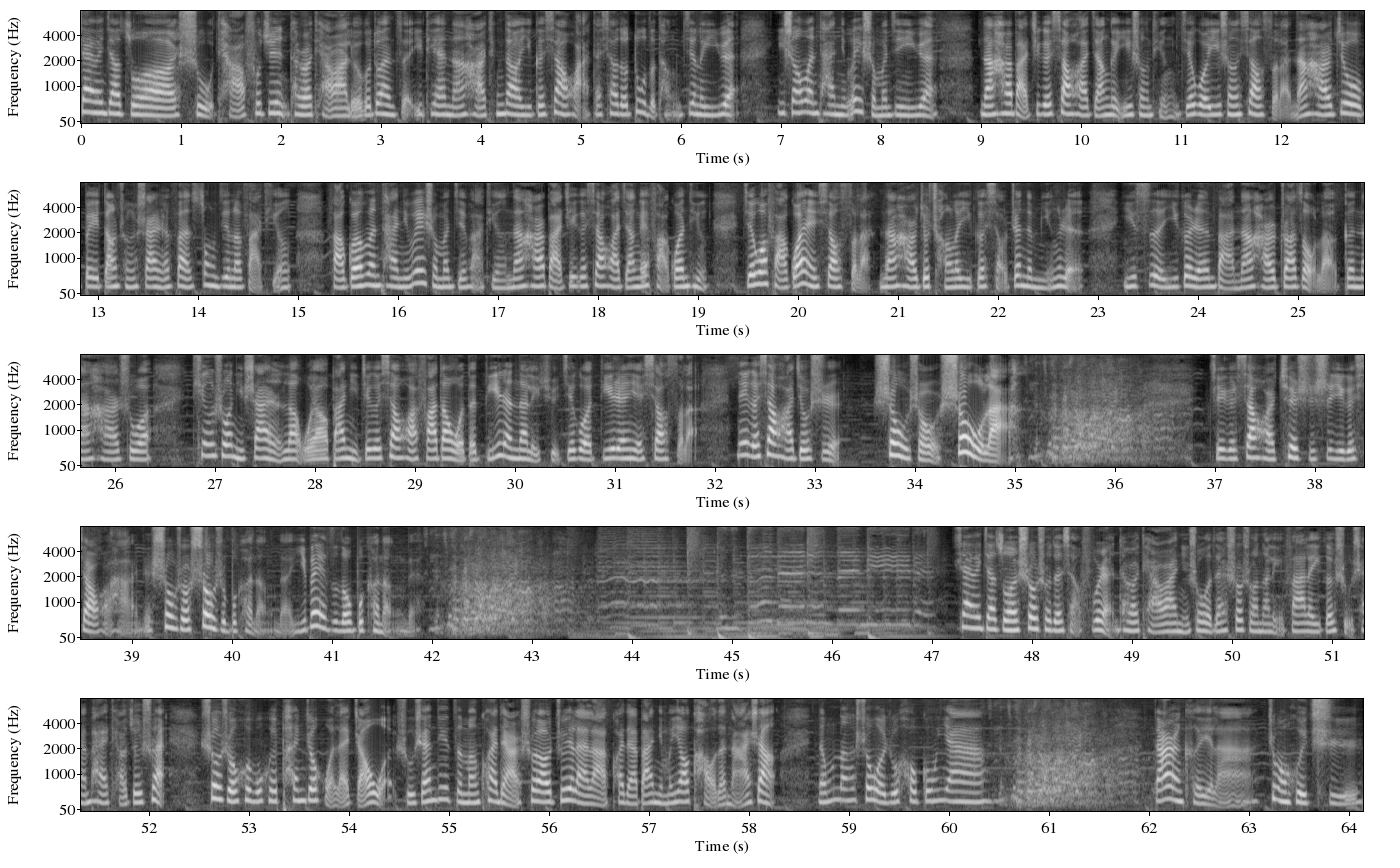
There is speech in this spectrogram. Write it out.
下一位叫做薯条夫君，他说：“条啊，留个段子。一天，男孩听到一个笑话，他笑得肚子疼，进了医院。医生问他：你为什么进医院？男孩把这个笑话讲给医生听，结果医生笑死了，男孩就被当成杀人犯送进了法庭。法官问他：你为什么进法庭？男孩把这个笑话讲给法官听，结果法官也笑死了，男孩就成了一个小镇的名人。一次，一个人把男孩抓走了，跟男孩说。”听说你杀人了，我要把你这个笑话发到我的敌人那里去。结果敌人也笑死了。那个笑话就是瘦瘦瘦了。这个笑话确实是一个笑话哈，这瘦瘦瘦是不可能的，一辈子都不可能的。下一位叫做瘦瘦的小夫人，她说：“条啊，你说我在瘦瘦那里发了一个蜀山派条最帅，瘦瘦会不会喷着火来找我？蜀山弟子们快点，说要追来了，快点把你们要考的拿上，能不能收我入后宫呀？当然可以啦，这么会吃。”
